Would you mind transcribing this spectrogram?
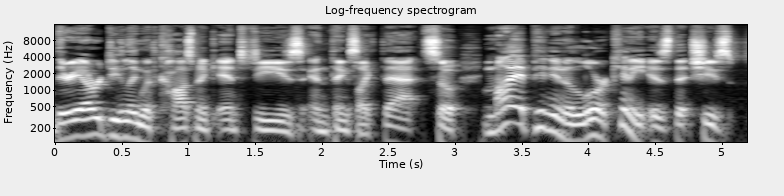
They are dealing with cosmic entities and things like that. So, my opinion of Laura Kinney is that she's,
